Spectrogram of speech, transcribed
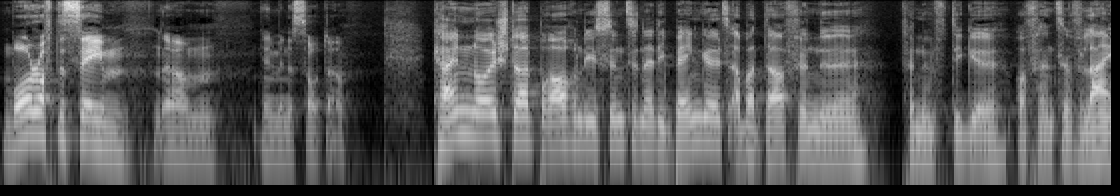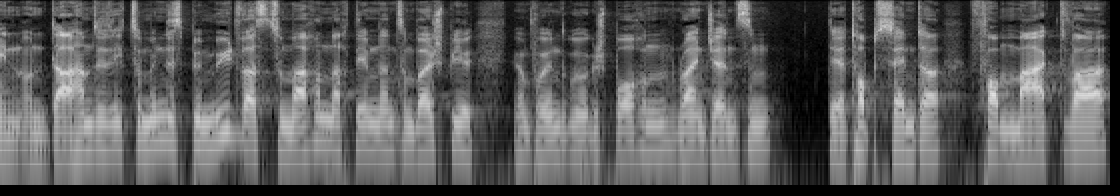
more of the same ähm, in Minnesota. Keinen Neustart brauchen die Cincinnati Bengals, aber dafür eine vernünftige Offensive Line. Und da haben sie sich zumindest bemüht, was zu machen, nachdem dann zum Beispiel, wir haben vorhin drüber gesprochen, Ryan Jensen, der Top Center vom Markt war,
